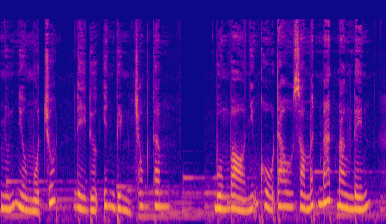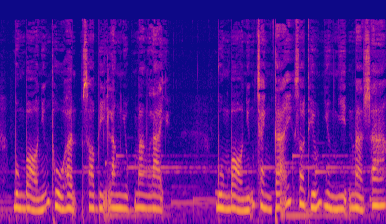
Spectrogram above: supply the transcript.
nhún nhường một chút để được yên bình trong tâm. Buông bỏ những khổ đau do mất mát mang đến buông bỏ những thù hận do bị lăng nhục mang lại. Buông bỏ những tranh cãi do thiếu nhường nhịn mà ra.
